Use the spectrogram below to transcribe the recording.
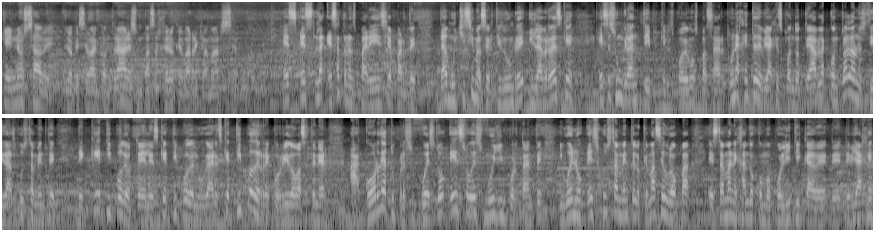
que no sabe lo que se va a encontrar es un pasajero que va a reclamar seguro. Es, esa transparencia aparte da muchísima certidumbre y la verdad es que ese es un gran tip que les podemos pasar. Un agente de viajes cuando te habla con toda la honestidad justamente de qué tipo de hoteles, qué tipo de lugares, qué tipo de recorrido vas a tener acorde a tu presupuesto, eso es muy importante y bueno, es justamente lo que más Europa está manejando como política de, de viaje.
